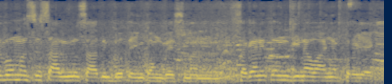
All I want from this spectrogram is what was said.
Ano po masasabi mo sa ating buting congressman sa ganitong ginawa niyang proyekto?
